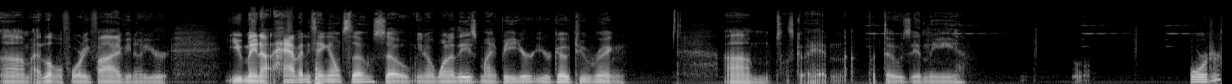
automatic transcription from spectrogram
um, at level 45. You know, you're you may not have anything else though, so you know one of these might be your your go-to ring. Um, so let's go ahead and put those in the order.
